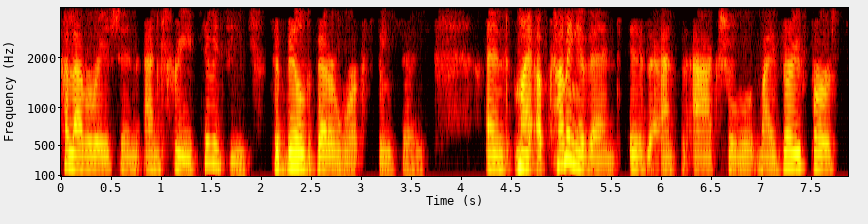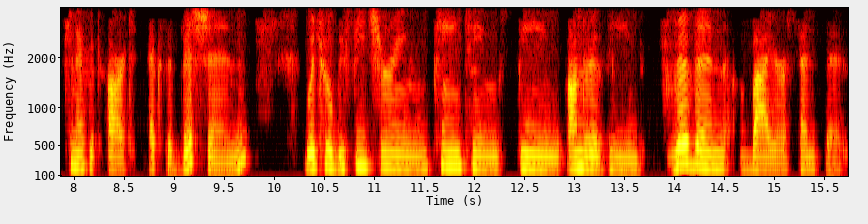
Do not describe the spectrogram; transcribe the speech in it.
collaboration, and creativity to build better workspaces. And my upcoming event is an actual, my very first kinetic art exhibition which will be featuring paintings themed under the theme driven by your senses.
